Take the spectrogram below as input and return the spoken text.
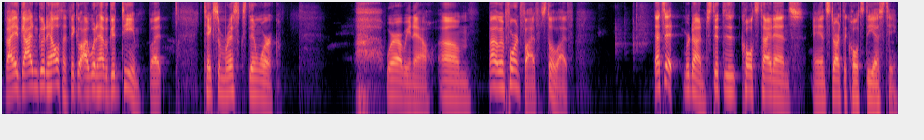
if I had gotten good health, I think I would have a good team. But take some risks, didn't work. Where are we now? Um, by the way, I'm four and five, still alive. That's it. We're done. Stick the Colts tight ends and start the Colts DST.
